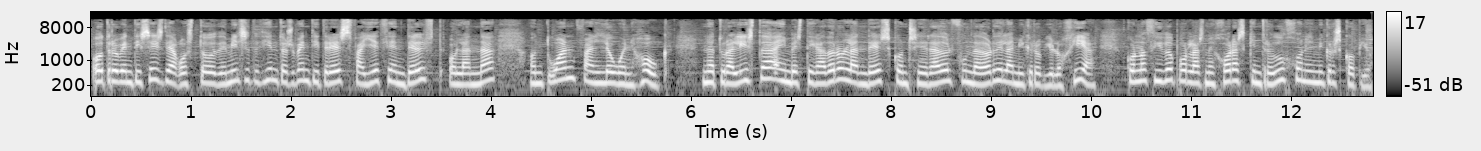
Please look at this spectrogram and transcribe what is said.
Otro 26 de agosto de 1723 fallece en Delft, Holanda, Antoine van Leeuwenhoek, naturalista e investigador holandés considerado el fundador de la microbiología, conocido por las mejoras que introdujo en el microscopio.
